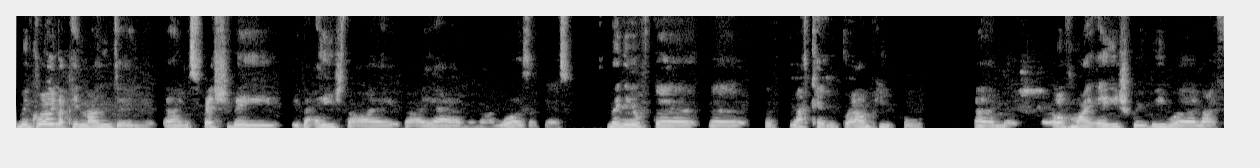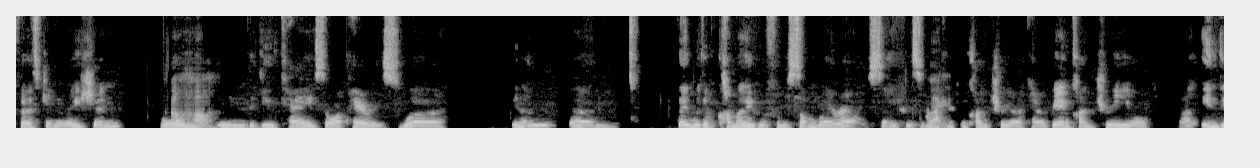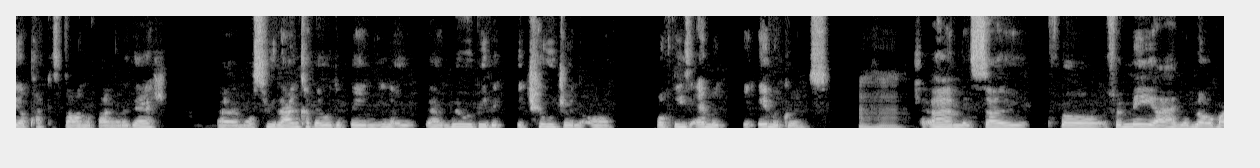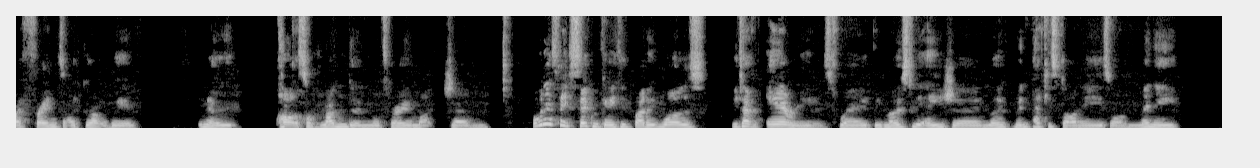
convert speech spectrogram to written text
I mean, growing up in London, um, especially the age that I that I am and I was, I guess, many of the, the, the black and brown people um, of my age group, we were like first generation born uh-huh. in the UK. So our parents were, you know, um, they would have come over from somewhere else. So if it's an right. African country or a Caribbean country or like India, Pakistan, or Bangladesh, um, or Sri Lanka, they would have been, you know, um, we would be the, the, children of of these immigrants. Mm-hmm. Um, so for for me, I had a lot of my friends I grew up with, you know, parts of London was very much um, I wouldn't say segregated, but it was you'd have areas where it'd be mostly Asian, many Pakistanis, or many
